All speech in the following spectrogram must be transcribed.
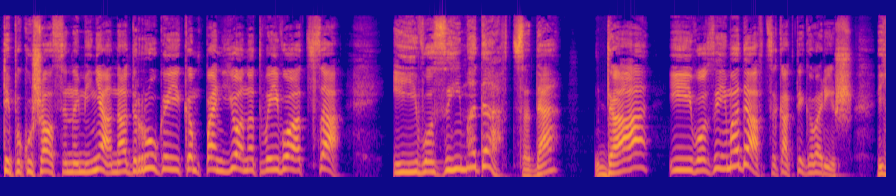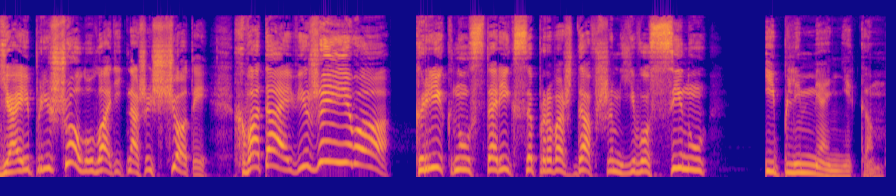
Ты покушался на меня, на друга и компаньона твоего отца и его взаимодавца, да?» «Да!» И его взаимодавца, как ты говоришь. Я и пришел уладить наши счеты. Хватай, вяжи его!» — крикнул старик сопровождавшим его сыну и племянникам.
